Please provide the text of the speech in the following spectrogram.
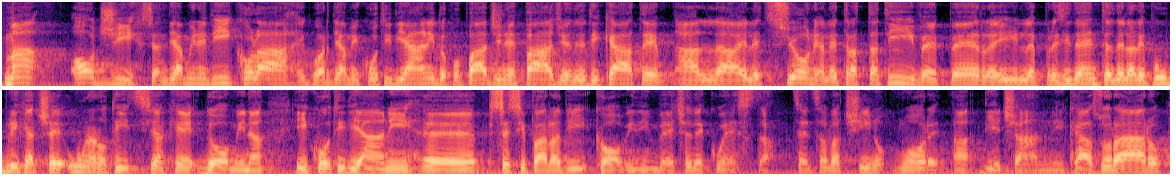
Ma oggi, se andiamo in edicola e guardiamo i quotidiani, dopo pagine e pagine dedicate alla elezione, alle trattative per il Presidente della Repubblica, c'è una notizia che domina i quotidiani eh, se si parla di Covid invece, ed è questa. Senza vaccino muore a 10 anni. Caso raro,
